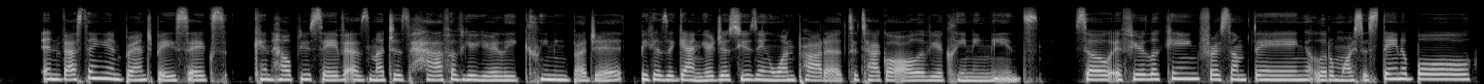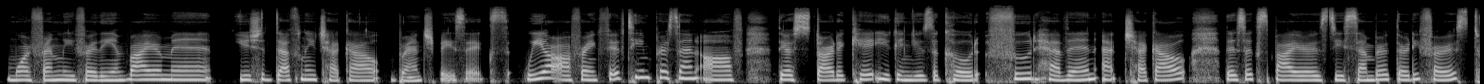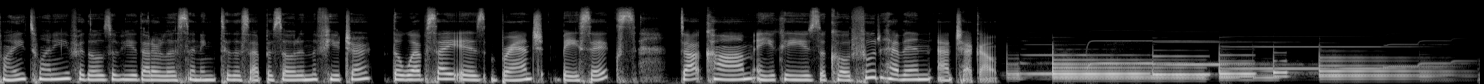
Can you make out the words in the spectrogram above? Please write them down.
Investing in Branch Basics can help you save as much as half of your yearly cleaning budget because, again, you're just using one product to tackle all of your cleaning needs. So, if you're looking for something a little more sustainable, more friendly for the environment, you should definitely check out Branch Basics. We are offering 15% off their starter kit. You can use the code Food Heaven at checkout. This expires December 31st, 2020, for those of you that are listening to this episode in the future. The website is branchbasics.com and you can use the code Food Heaven at checkout.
